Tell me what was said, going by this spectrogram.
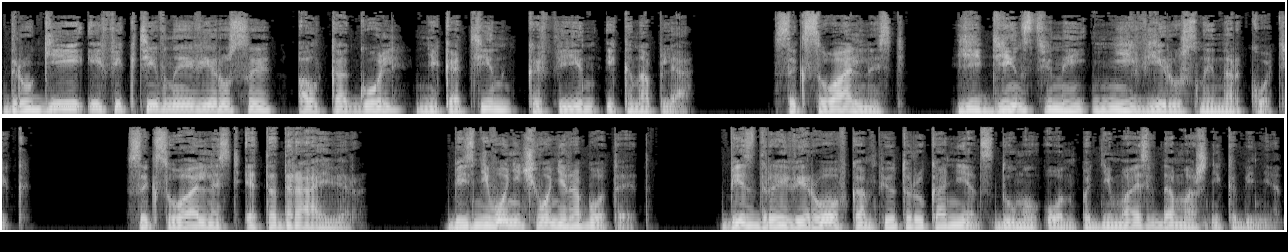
Другие эффективные вирусы – алкоголь, никотин, кофеин и конопля. Сексуальность – единственный невирусный наркотик. Сексуальность – это драйвер. Без него ничего не работает. Без драйверов компьютеру конец, думал он, поднимаясь в домашний кабинет.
